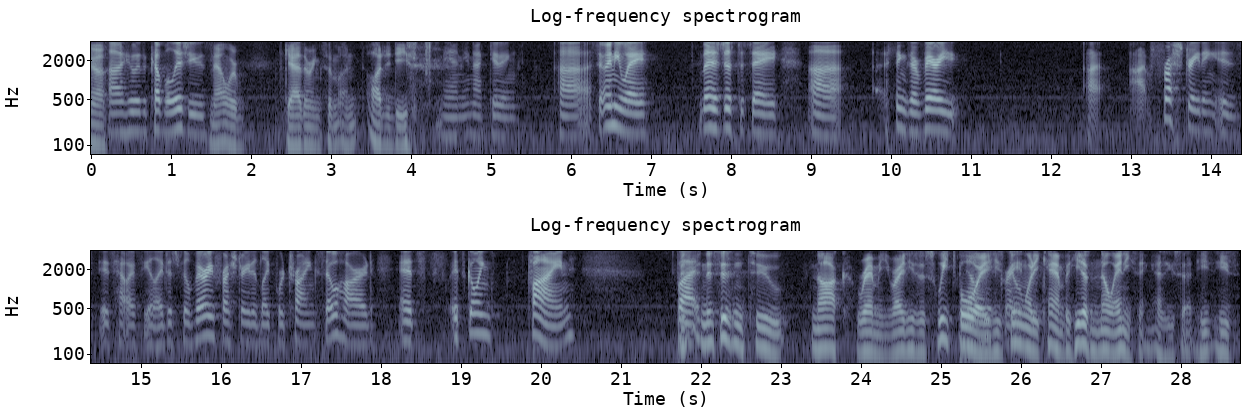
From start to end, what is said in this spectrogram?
Yeah. uh, who has a couple issues. Now we're gathering some un- oddities. Man, you're not kidding. Uh, so anyway, that is just to say, uh, things are very uh, uh, frustrating. Is is how I feel. I just feel very frustrated. Like we're trying so hard, and it's it's going fine. But and, and this isn't to knock Remy, right? He's a sweet boy. he's he's great. doing what he can, but he doesn't know anything, as you said. He's he's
